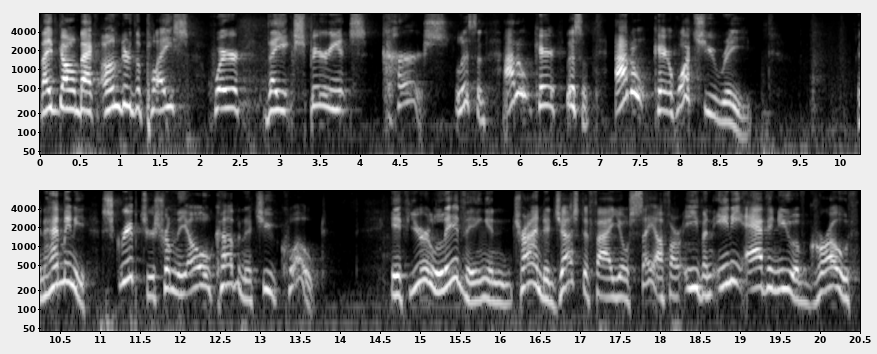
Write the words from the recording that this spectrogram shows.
they've gone back under the place where they experience curse. Listen, I don't care. Listen, I don't care what you read and how many scriptures from the old covenant you quote. If you're living and trying to justify yourself or even any avenue of growth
